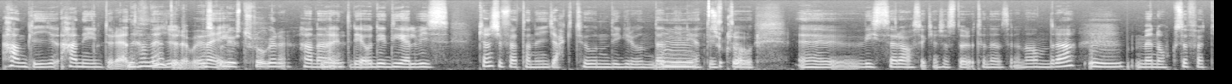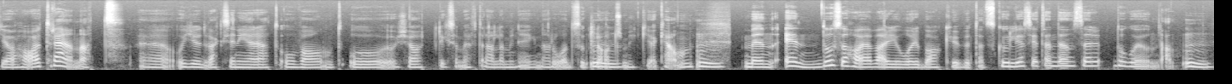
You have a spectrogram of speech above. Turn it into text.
Han, blir, han är inte rädd Nej, han är inte det. Jag Nej, skulle just fråga det. han är Nej. inte det. Och det är delvis kanske för att han är en jakthund i grunden Mm, genetiskt. Och, eh, vissa raser kanske har större tendenser än andra. Mm. Men också för att jag har tränat eh, och ljudvaccinerat och vant och kört liksom efter alla mina egna råd såklart mm. så mycket jag kan. Mm. Men ändå så har jag varje år i bakhuvudet att skulle jag se tendenser, då går jag undan. Mm.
